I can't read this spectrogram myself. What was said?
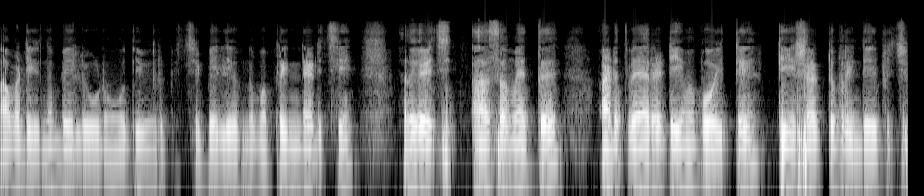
അവിടെ ഇരുന്ന് ബലൂൺ ഊതി വീർപ്പിച്ച് ഒന്നുമ്പോ പ്രിന്റ് അടിച്ച് അത് കഴിച്ച്. ആ സമയത്ത് അടുത്ത് വേറെ ടീം പോയിട്ട് ടീഷർട്ട് പ്രിന്റ് ചെയ്യിപ്പിച്ചു.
